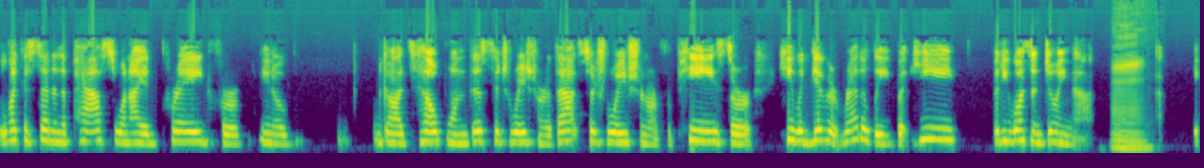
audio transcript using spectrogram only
like I said in the past, when I had prayed for you know God's help on this situation or that situation or for peace, or He would give it readily, but He but He wasn't doing that. Mm. I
